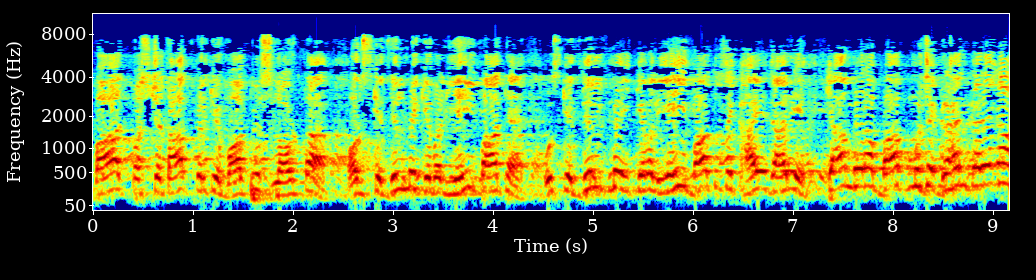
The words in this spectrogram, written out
बाद पश्चाताप करके वापस लौटता और उसके दिल में केवल यही बात है, उसके दिल में केवल यही बात उसे खाए जा रही है, क्या मेरा बाप मुझे ग्रहण करेगा?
